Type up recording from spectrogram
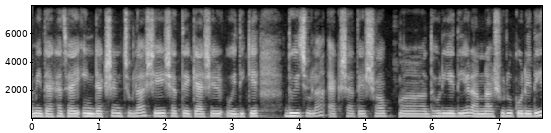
আমি দেখা যায় ইন্ডাকশান চুলা, সেই সাথে গ্যাসের ওইদিকে দুই চুলা একসাথে সব ধরিয়ে দিয়ে রান্না শুরু করে দিই।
